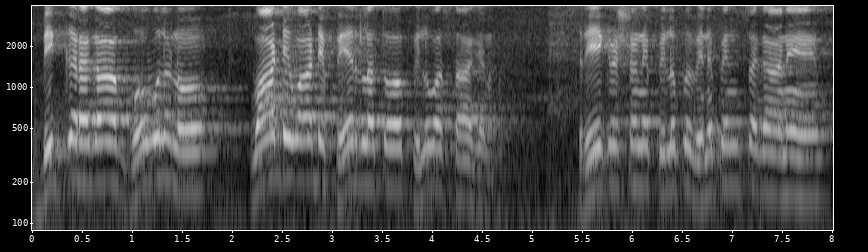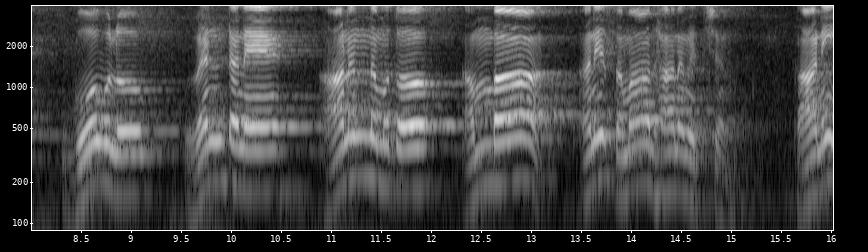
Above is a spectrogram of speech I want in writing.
బిగ్గరగా గోవులను వాటి వాటి పేర్లతో పిలువసాగెను. శ్రీకృష్ణుని పిలుపు వినిపించగానే గోవులు వెంటనే ఆనందముతో అంబా అని సమాధానమిచ్చాను. కానీ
